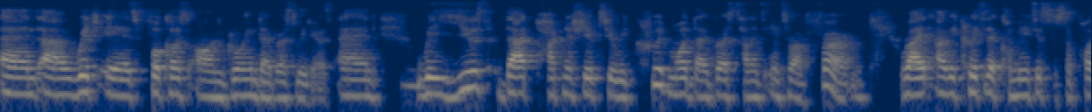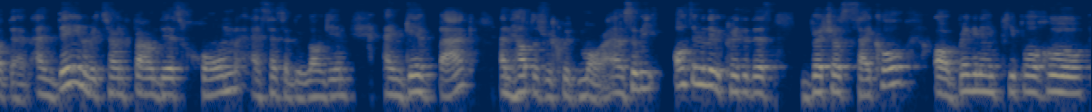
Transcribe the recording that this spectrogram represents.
and uh, which is focused on growing diverse leaders. And mm. we use that partnership to recruit more diverse talent into our firm, right? And we created a community to support them. And they in return found this home and sense of belonging and gave back and helped us recruit more. And so we ultimately we created this virtuous cycle of bringing in people who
